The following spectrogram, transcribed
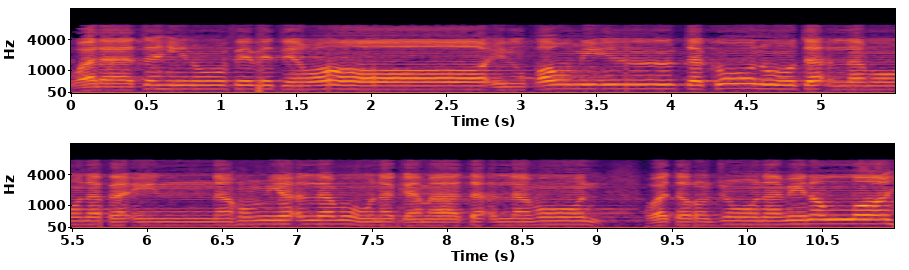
ولا تهنوا في ابتغاء القوم إن تكونوا تألمون فإنهم يألمون كما تألمون وترجون من الله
